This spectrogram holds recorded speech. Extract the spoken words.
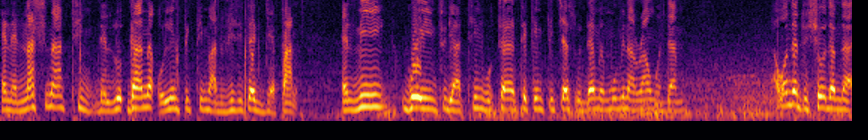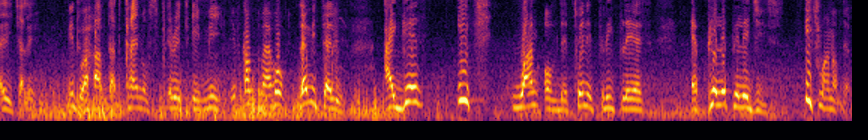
and the national team, the Ghana Olympic team, had visited Japan, and me going to their team hotel, taking pictures with them and moving around with them. I wanted to show them that, hey, Charlie, need to have that kind of spirit in me. You've come to my home. Let me tell you, I gave each one of the 23 players a Pele Pele jeans. Each one of them.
